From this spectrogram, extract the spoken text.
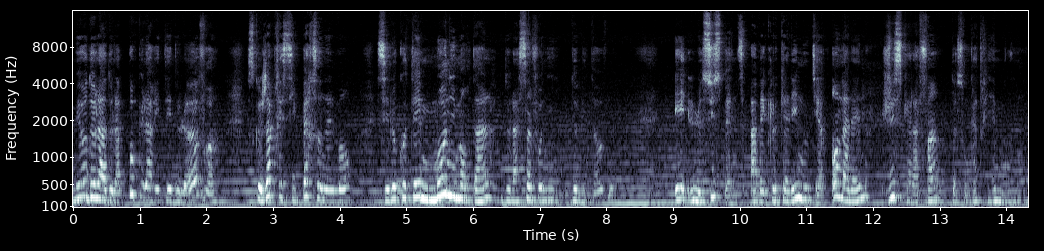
Mais au-delà de la popularité de l'œuvre, ce que j'apprécie personnellement, c'est le côté monumental de la symphonie de Beethoven et le suspense avec lequel il nous tient en haleine jusqu'à la fin de son quatrième mouvement.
